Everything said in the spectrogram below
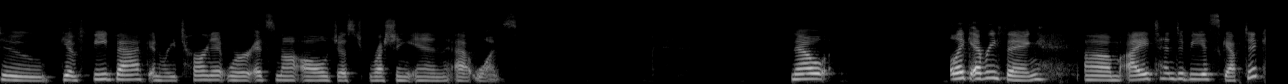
to give feedback and return it where it's not all just rushing in at once. Now, like everything, um, I tend to be a skeptic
